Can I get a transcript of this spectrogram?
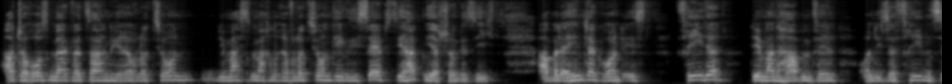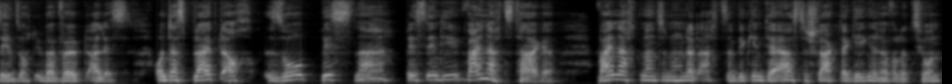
Arthur Rosenberg wird sagen, die Revolution, die Massen machen Revolution gegen sich selbst. Die hatten ja schon gesiegt. Aber der Hintergrund ist Friede, den man haben will. Und diese Friedenssehnsucht überwölbt alles. Und das bleibt auch so bis, na, bis in die Weihnachtstage. Weihnachten 1918 beginnt der erste Schlag der Gegenrevolution,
